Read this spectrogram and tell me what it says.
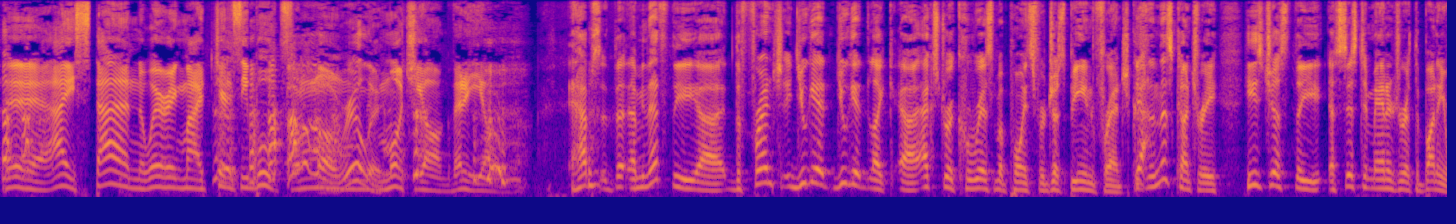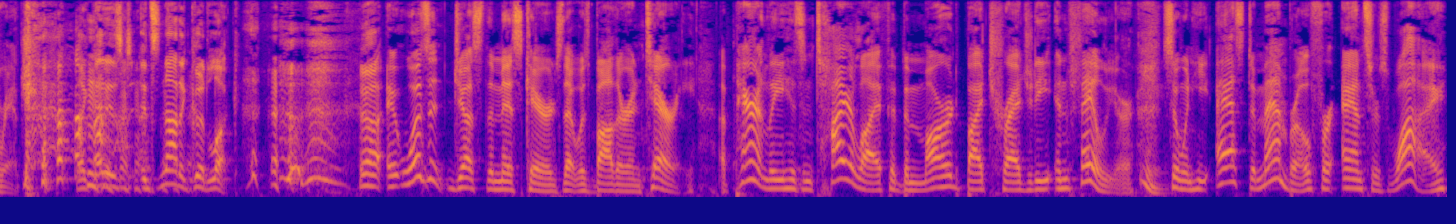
hey, I stand wearing my Chelsea boots. Oh, mm, really? Much young, very young. Abs- th- I mean, that's the uh, the French. You get you get like uh, extra charisma points for just being French. Because in this country, he's just the assistant manager at the Bunny Ranch. like that is, it's not a good look. Uh, it wasn't just the miscarriage that was bothering Terry. Apparently, his entire life had been marred by tragedy and failure. So when he asked DiMambro for answers why,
